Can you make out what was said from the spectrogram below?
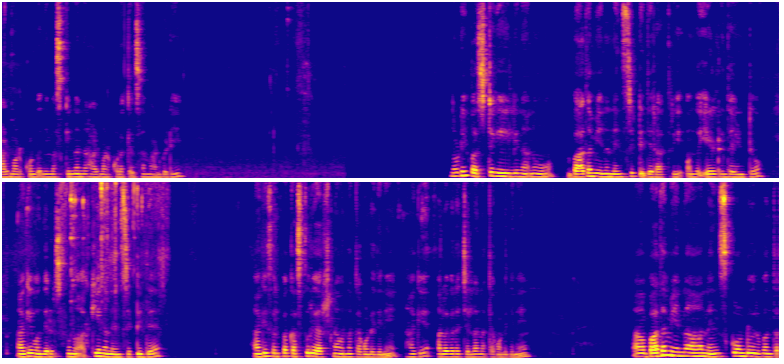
ಹಾಳು ಮಾಡಿಕೊಂಡು ನಿಮ್ಮ ಸ್ಕಿನ್ನನ್ನು ಹಾಳು ಮಾಡ್ಕೊಳ್ಳೋ ಕೆಲಸ ಮಾಡಬೇಡಿ. ನೋಡಿ ಫಸ್ಟಿಗೆ ಇಲ್ಲಿ ನಾನು ಬಾದಾಮಿಯನ್ನು ನೆನೆಸಿಟ್ಟಿದ್ದೆ ರಾತ್ರಿ ಒಂದು ಏಳರಿಂದ ಎಂಟು. ಹಾಗೆ ಒಂದೆರಡು ಸ್ಪೂನು ಅಕ್ಕಿಯನ್ನು ನೆನೆಸಿಟ್ಟಿದ್ದೆ. ಹಾಗೆ ಸ್ವಲ್ಪ ಕಸ್ತೂರಿ ಅರಿಶಿಣವನ್ನು ತಗೊಂಡಿದ್ದೀನಿ. ಹಾಗೆ ಅಲೋವೆರಾ ಜೆಲ್ಲನ್ನು ತಗೊಂಡಿದ್ದೀನಿ. ಬಾದಾಮಿಯನ್ನು ನೆನೆಸ್ಕೊಂಡು ಇರುವಂಥ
